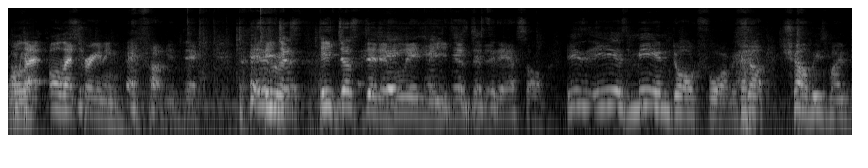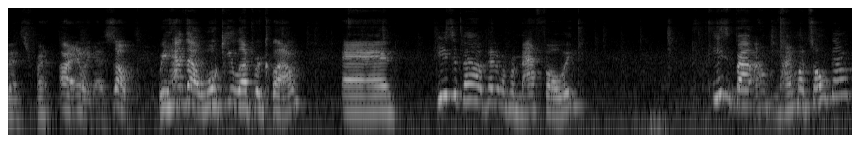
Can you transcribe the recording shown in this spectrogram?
All Okay. that, all that training. Hey, fucking dick. He just, he just did it. Believe me, he he's just just did an it. asshole. He's, he is me in dog form. And Shel- Shelby's my best friend. All right, anyway, guys. So we have that Wookiee leopard clown, and he's about picking up from Matt Foley. He's about I don't know, nine months old now,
